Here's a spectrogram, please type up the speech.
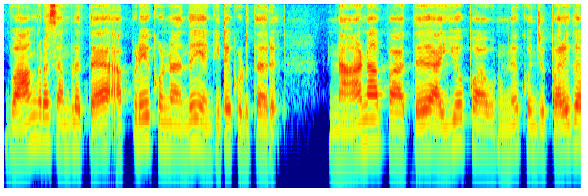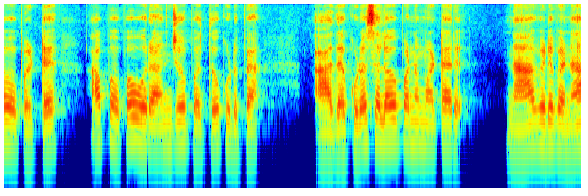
வாங்குற சம்பளத்தை அப்படியே கொண்டாந்து என்கிட்ட கொடுத்தாரு. நானா பார்த்து ஐயோ பாவம்னு கொஞ்சம் பரிதாபப்பட்டு அப்பப்போ ஒரு அஞ்சோ பத்தோ கொடுப்பேன். அதை கூட செலவு பண்ண மாட்டாரு. நான் விடுவேனா?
